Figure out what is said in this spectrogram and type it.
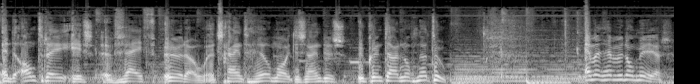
En de entree is 5 euro. Het schijnt heel mooi te zijn, dus u kunt daar nog naartoe. En wat hebben we nog meer?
